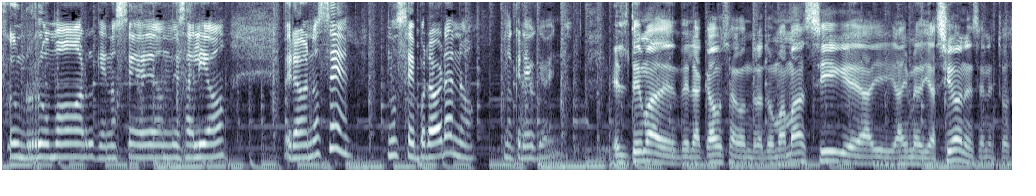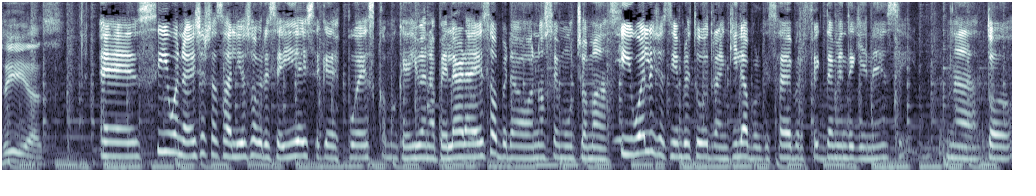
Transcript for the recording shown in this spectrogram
Fue un rumor que no sé de dónde salió. Pero no sé, no sé, por ahora no, no creo que venga. El tema de, de la causa contra tu mamá sigue, hay, hay mediaciones en estos días. Eh, sí, bueno, ella ya salió sobreseída y sé que después como que iban a apelar a eso, pero no sé mucho más. Igual ella siempre estuvo tranquila porque sabe perfectamente quién es y nada, todo,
